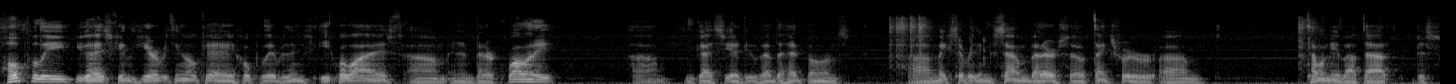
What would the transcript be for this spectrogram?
hopefully, you guys can hear everything okay. Hopefully, everything's equalized um, and in better quality. you guys see, I do have the headphones. Uh, makes everything sound better. So, thanks for telling me about that. Just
